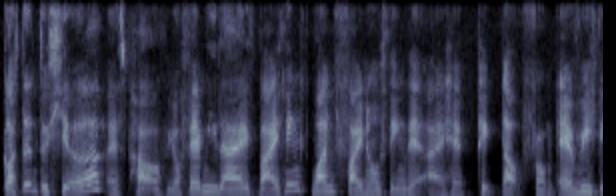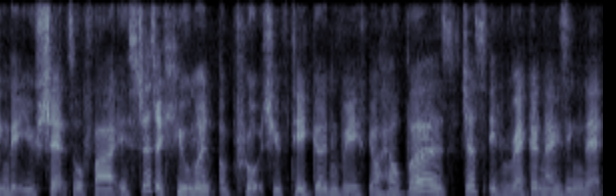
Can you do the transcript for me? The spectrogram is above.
gotten to hear as part of your family life. But I think one final thing that I have picked out from everything that you've shared so far is just a human approach you've taken with your helpers, just in recognizing that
